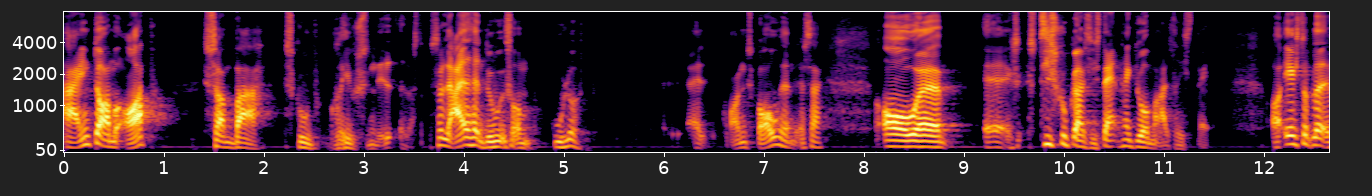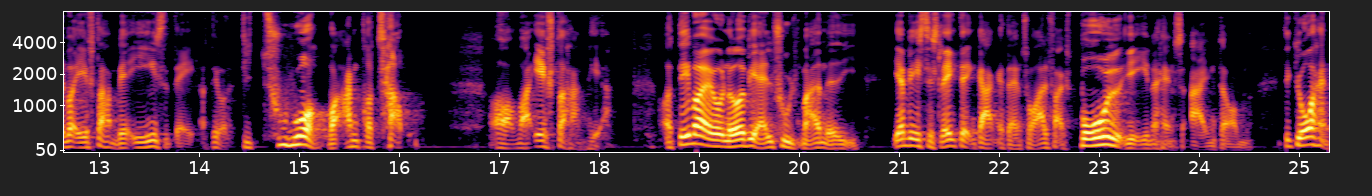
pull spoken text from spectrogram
ejendomme op, som var skulle rives ned. Eller sådan. Så lejede han det ud som guld og grønne skove, havde han sagt. Og øh, øh, de skulle gøres i stand. Han gjorde dem aldrig i stand. Og Ekstrabladet var efter ham hver eneste dag, og det var de ture, hvor andre tag og var efter ham her. Og det var jo noget, vi alle fulgte meget med i. Jeg vidste slet ikke dengang, at Dan Toral faktisk boede i en af hans ejendomme. Det gjorde han.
